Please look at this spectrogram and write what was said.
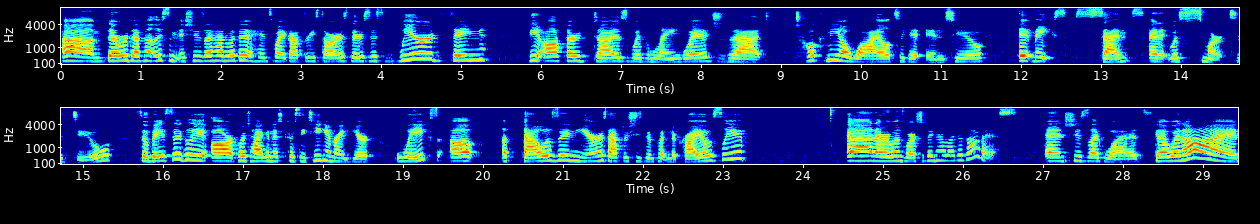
Um, there were definitely some issues I had with it, hence why it got three stars. There's this weird thing the author does with language that took me a while to get into. It makes sense and it was smart to do. So basically, our protagonist, Chrissy Teigen, right here, wakes up a thousand years after she's been put into cryo sleep, and everyone's worshiping her like a goddess. And she's like, what's going on?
